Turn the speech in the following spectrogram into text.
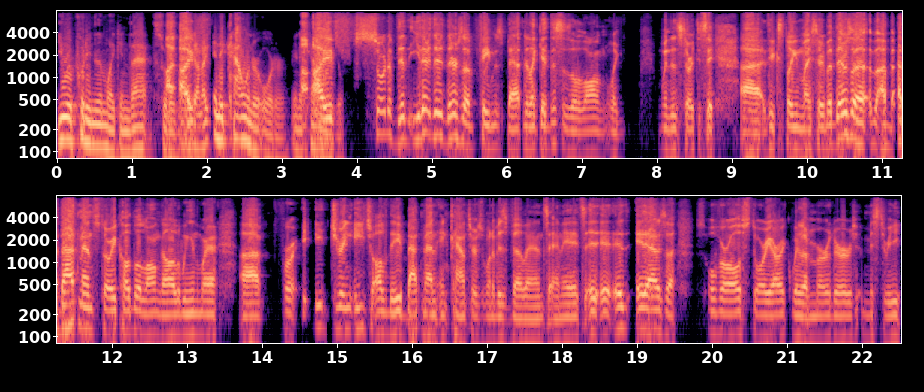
you were putting them like in that sort of like, like, in a calendar order. In a calendar I order. sort of did. Either there, there's a famous bat like this is a long like winded story to say uh, to explain my story, but there's a, a, a Batman story called The Long Halloween where uh, for it, during each holiday, Batman encounters one of his villains, and it's it, it, it has a overall story arc with a murder mystery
